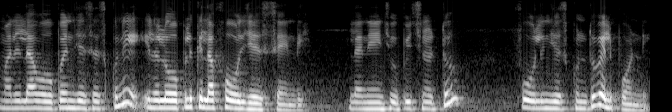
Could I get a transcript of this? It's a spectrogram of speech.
మళ్ళీ ఇలా ఓపెన్ చేసేసుకుని ఇలా లోపలికి ఇలా ఫోల్డ్ చేసేయండి. ఇలా నేను చూపించినట్టు ఫోల్డింగ్ చేసుకుంటూ వెళ్ళిపోండి.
